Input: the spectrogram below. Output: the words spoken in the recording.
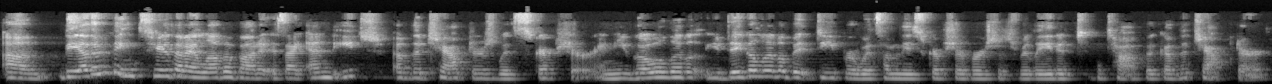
Um, the other thing, too, that I love about it is I end each of the chapters with scripture, and you go a little, you dig a little bit deeper with some of these scripture verses related to the topic of the chapter.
